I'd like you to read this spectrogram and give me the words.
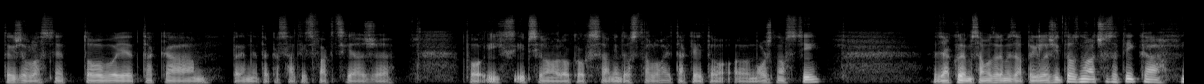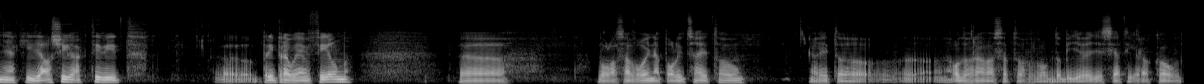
Takže vlastne to je taká, pre mňa taká satisfakcia, že po XY rokoch sa mi dostalo aj takejto možnosti. Ďakujem samozrejme za príležitosť. No a čo sa týka nejakých ďalších aktivít, Eh, pripravujem film. Eh, volá sa Vojna policajtov. Je to, eh, odohráva sa to v období 90. rokov.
